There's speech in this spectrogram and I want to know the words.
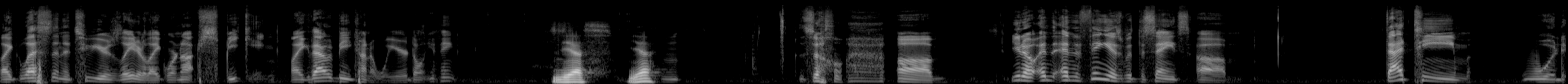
like less than a two years later, like we're not speaking, like that would be kind of weird, don't you think? Yes. Yeah. So, um, you know, and and the thing is with the Saints, um, that team would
